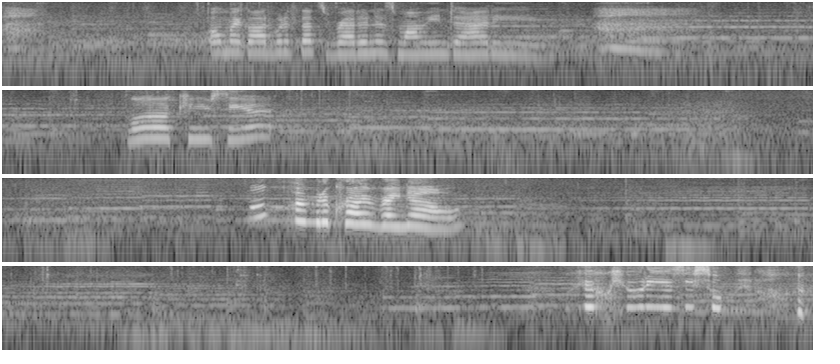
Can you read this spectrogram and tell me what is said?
Oh my god, what if that's Red and his mommy and daddy? Look, can you see it? Right now. Look how cute he is, he's so little.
